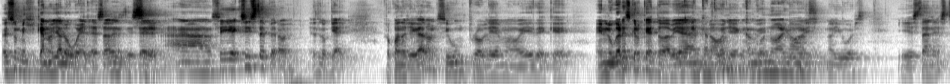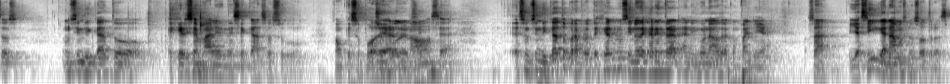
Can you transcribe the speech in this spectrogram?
es un mexicano ya lo huele, ¿sabes? Dice, ah, sí existe, pero es lo que hay. Pero cuando llegaron sí hubo un problema, güey, de que en lugares creo que todavía no llegan. no hay, no hay, Ubers. Y están estos. Un sindicato ejerce mal en ese caso su, como que su poder, ¿no? O sea, es un sindicato para protegernos y no dejar entrar a ninguna otra compañía. O sea, y así ganamos nosotros.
